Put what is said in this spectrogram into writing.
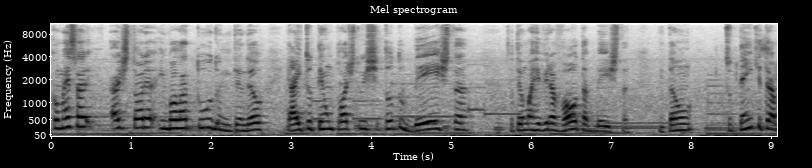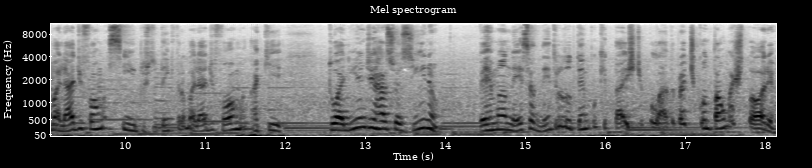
começa a história embolar tudo, entendeu? E aí tu tem um plot twist todo besta, tu tem uma reviravolta besta. Então, tu tem que trabalhar de forma simples, tu tem que trabalhar de forma a que tua linha de raciocínio permaneça dentro do tempo que está estipulado para te contar uma história.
